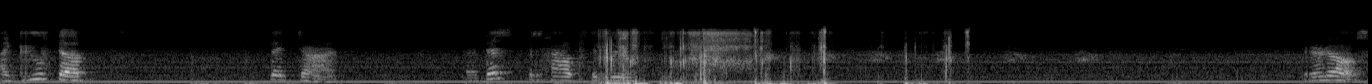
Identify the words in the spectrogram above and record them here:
I goofed up big time. And this is how it really Here goes.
